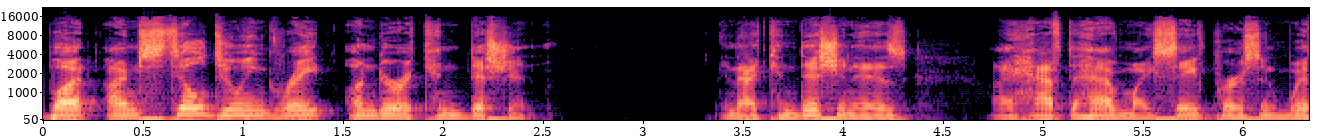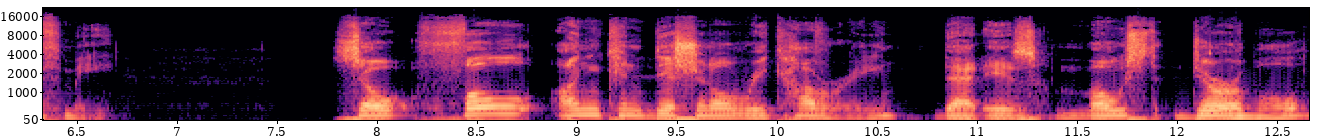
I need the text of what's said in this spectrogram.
but I'm still doing great under a condition. And that condition is I have to have my safe person with me. So, full unconditional recovery that is most durable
